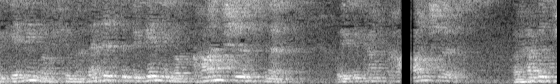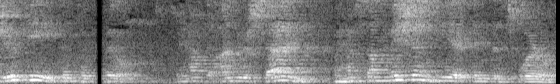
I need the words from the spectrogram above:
beginning of human, that is the beginning of consciousness. We become conscious. We have a duty to fulfill. We have to understand we have some mission here in this world.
